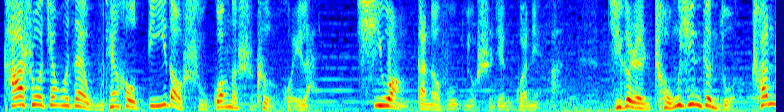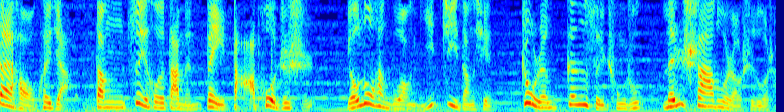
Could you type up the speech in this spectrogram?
他说将会在五天后第一道曙光的时刻回来，希望甘道夫有时间观念啊。几个人重新振作，穿戴好盔甲。当最后的大门被打破之时，由洛汗国王一骑当先，众人跟随冲出，能杀多少是多少。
